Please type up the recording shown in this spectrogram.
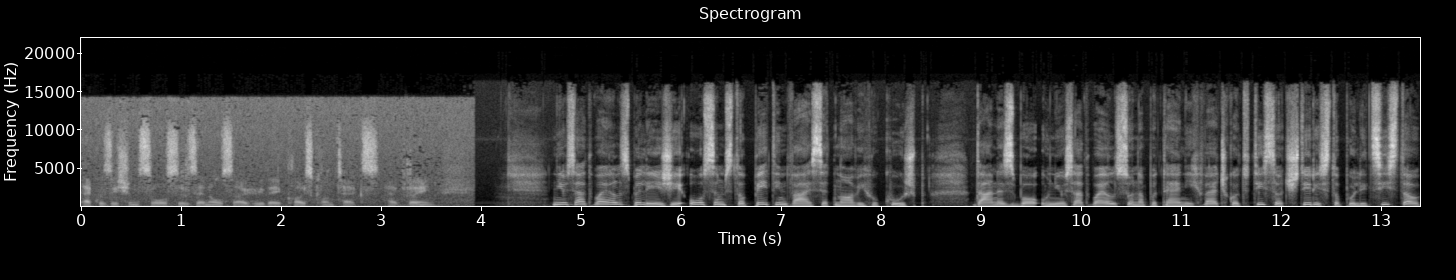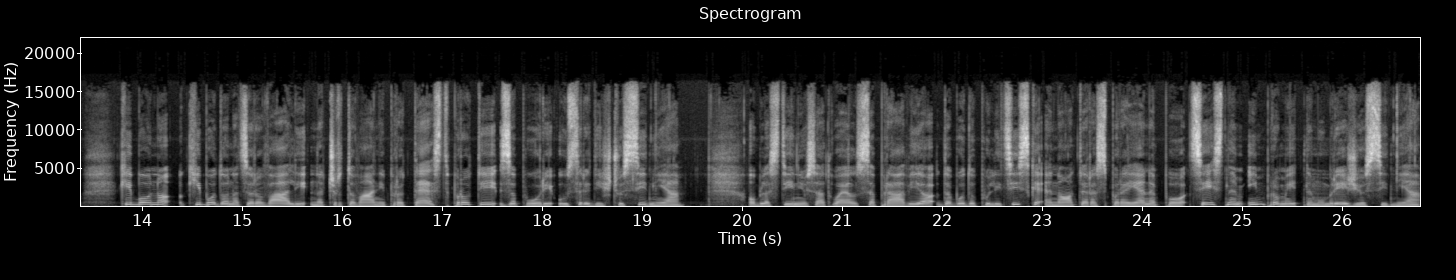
acquisition sources and also who their close contacts have been. New South Wales beleži 825 novih okužb. Danes bo v New South Walesu napotenih več kot 1400 policistov, ki, bo no, ki bodo nadzorovali načrtovani protest proti zapori v središču Sydneyja. Oblasti New South Walesa pravijo, da bodo policijske enote razporejene po cestnem in prometnem omrežju Sydneyja.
